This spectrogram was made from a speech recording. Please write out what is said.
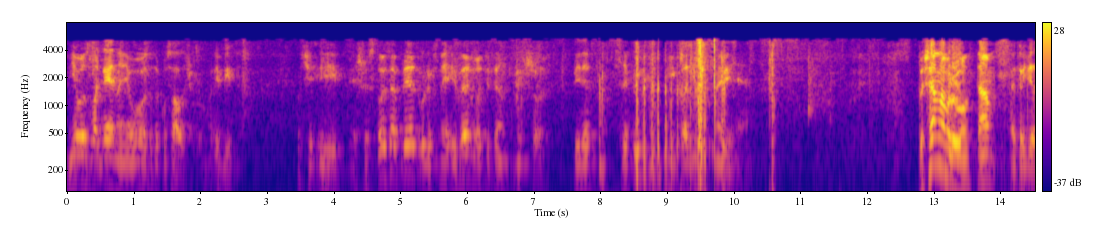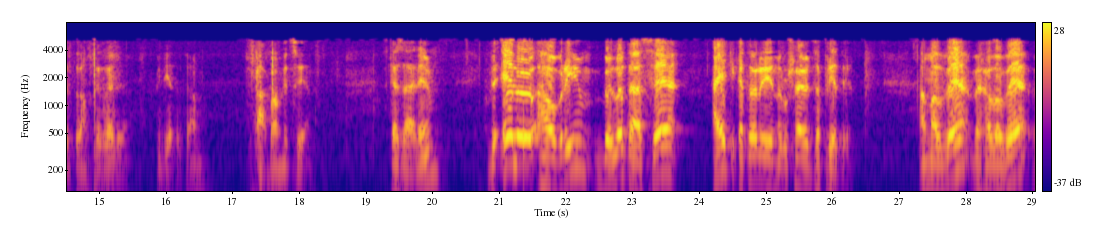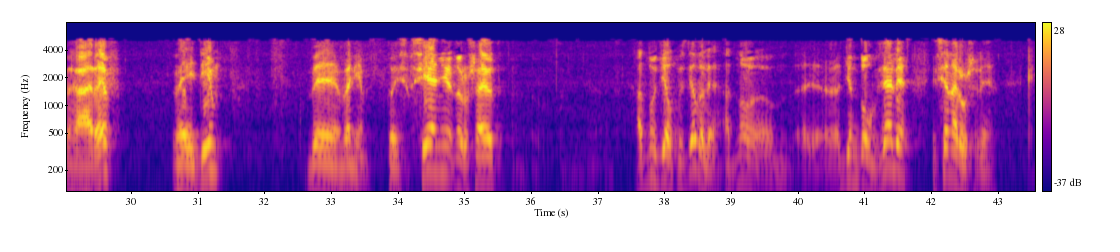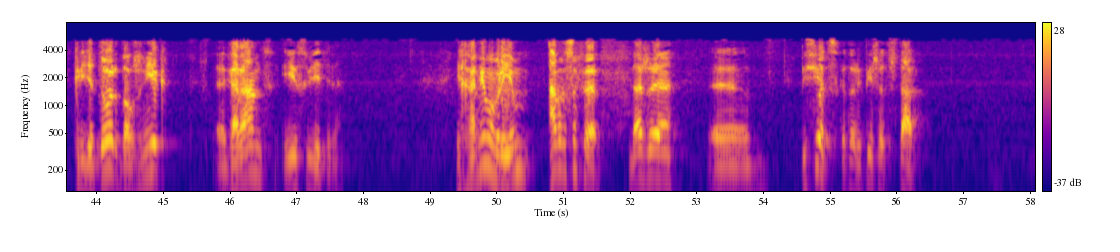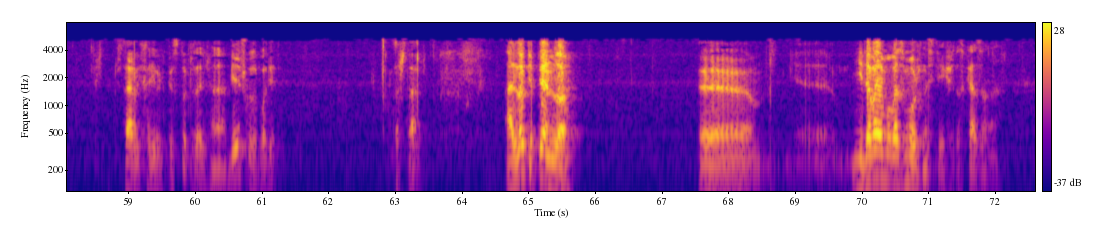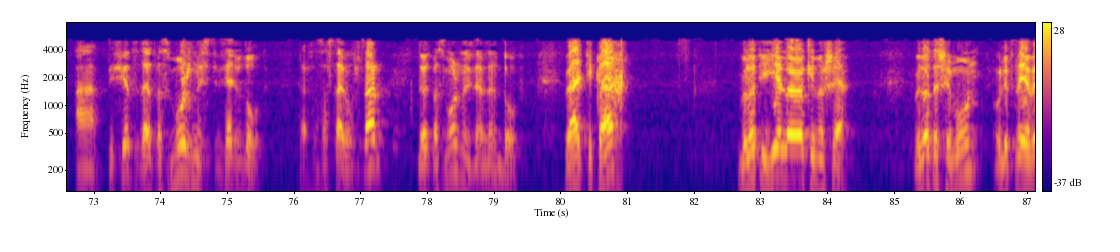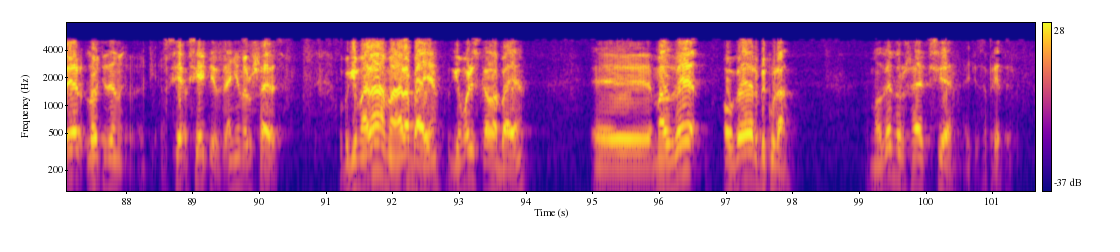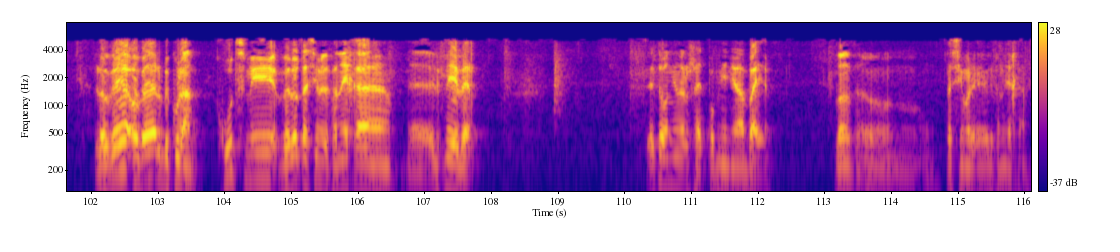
Не возлагай на него вот эту кусалочку, ребит. И шестой запрет – улифне ивер лотитен микшоль. Перед слепым не клади преткновения. Пешем Амру, там, это где-то там сказали, где-то там, а, Бамице, сказали, Элу хауврим белотаасе, а эти, которые нарушают запреты. Амалве, вехалове, вехаарев, веидим, ваним. То есть все они нарушают одну делку сделали, одну, э, один долг взяли, и все нарушили. Кредитор, должник, гарант и свидетели. И хамим умрим Аврасофер, даже э, писец, который пишет штар, штар ведь ходили к песту писать, надо денежку заплатить за штар. Аллоти тенло, э, э, не давая ему возможности, еще это сказано. А писец дает возможность взять в долг. Так он составил штар, дает возможность взять в долг. Вальтиках, велоти ело киноше, велота шимун, улифнеевер, лотитен, все, все эти, они нарушают. У Багимара Маарабая, в Геморе сказал Абая, э, Малве овер бекулан. Малве нарушает все эти запреты. Лове овер бекулан. Хуц ми велот асим лефанеха лифнеевер. Это он не нарушает, по мнению Абая. Пасим лифанеха.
